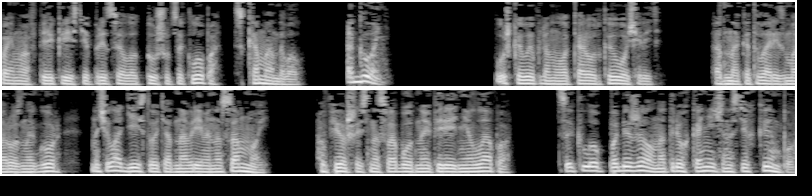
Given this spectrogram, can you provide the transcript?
Поймав перекрестие прицела тушу циклопа, скомандовал «Огонь!». Пушка выплюнула короткую очередь. Однако тварь из морозных гор начала действовать одновременно со мной. Упершись на свободную переднюю лапу, циклоп побежал на трех конечностях к импу.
